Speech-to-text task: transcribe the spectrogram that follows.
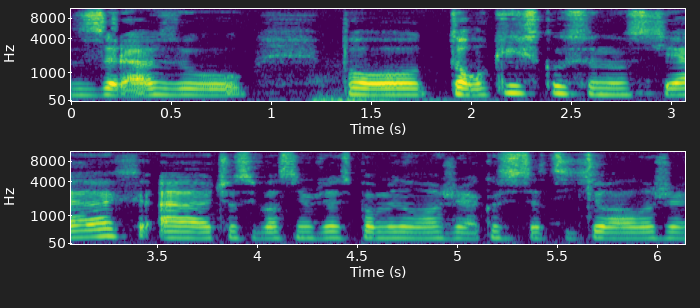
zrazu po toľkých skúsenostiach a čo si vlastne už aj spomenula, že ako si sa cítila, ale že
